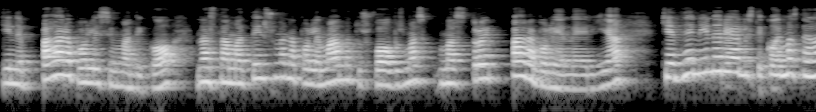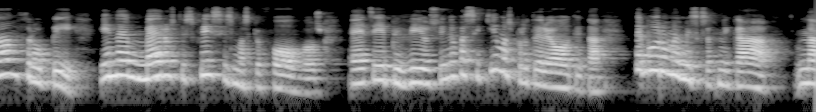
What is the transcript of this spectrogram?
Είναι πάρα πολύ σημαντικό να σταματήσουμε να πολεμάμε τους φόβους μας. Μας τρώει πάρα πολύ ενέργεια και δεν είναι ρεαλιστικό. Είμαστε άνθρωποι. Είναι μέρος της φύσης μας και ο φόβος. Έτσι, η επιβίωση είναι βασική μας προτεραιότητα. Δεν μπορούμε εμείς ξαφνικά να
